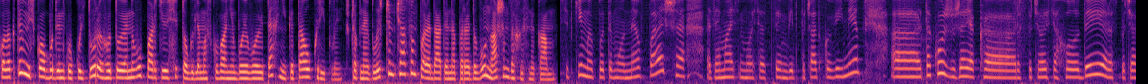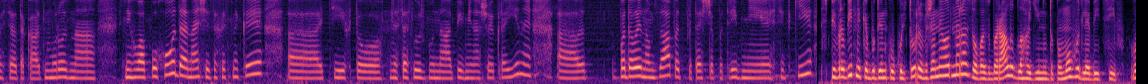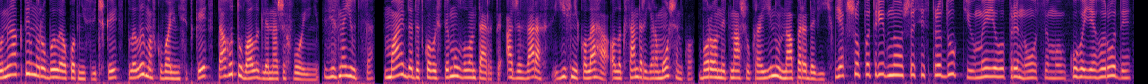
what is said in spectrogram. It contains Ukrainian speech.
Колектив міського будинку культури готує нову партію сіток для маскування бойової техніки та укріплень, щоб найближчим часом передати на передову нашим захисникам. Сітки ми плетемо не вперше, займаємося цим від початку війни. Е, Також, вже як е, розпочалися холоди, розпочався така морозна снігова похода. Наші захисники, е, ті, хто несе службу на півдні нашої країни, подали нам запит про те, що потрібні сітки. Співробітники будинку культури вже неодноразово збирали благодійну допомогу для бійців. Вони активно робили окопні свічки, плели маскувальні сітки та готували для наших воїнів. Зізнаються, мають додатковий стимул волонтерити, адже зараз їхній колега Олександр Ярмошенко боронить нашу країну на передовій. Якщо потрібно щось із продуктів, ми його приносимо. У кого є городи,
